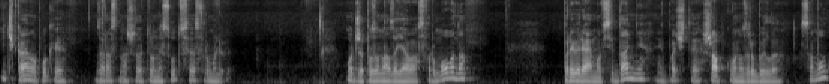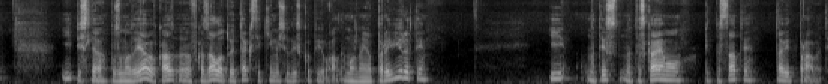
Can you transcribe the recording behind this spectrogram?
І чекаємо, поки зараз наш електронний суд все сформулює. Отже, позовна заява сформована. Перевіряємо всі дані. Як бачите, шапку воно зробило само. І після позовної заяви вказало той текст, який ми сюди скопіювали. Можна його перевірити. І натис- натискаємо підписати та відправити.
